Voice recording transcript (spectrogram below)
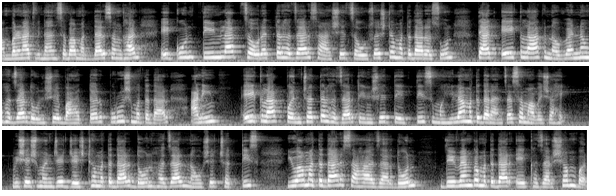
अंबरनाथ विधानसभा मतदारसंघात एकूण तीन लाख चौऱ्याहत्तर हजार सहाशे चौसष्ट मतदार असून त्यात एक लाख नव्याण्णव हजार दोनशे बहात्तर पुरुष मतदार आणि एक लाख पंच्याहत्तर हजार तीनशे तेहतीस महिला मतदारांचा समावेश आहे. विशेष म्हणजे ज्येष्ठ मतदार दोन हजार नऊशे छत्तीस युवा मतदार सहा हजार दोन दिव्यांग मतदार एक हजार शंभर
